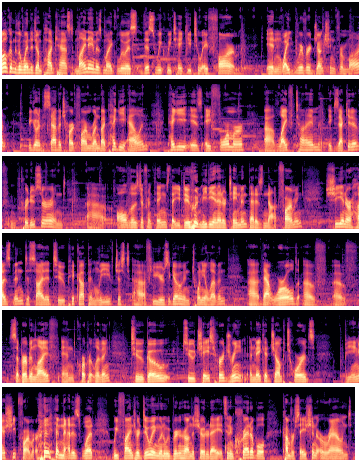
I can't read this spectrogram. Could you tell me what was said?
Welcome to the When to Jump podcast. My name is Mike Lewis. This week we take you to a farm in White River Junction, Vermont. We go to the Savage Hart Farm run by Peggy Allen. Peggy is a former uh, lifetime executive, and producer, and uh, all those different things that you do in media and entertainment that is not farming. She and her husband decided to pick up and leave just uh, a few years ago in 2011 uh, that world of, of suburban life and corporate living to go to chase her dream and make a jump towards being a sheep farmer. and that is what we find her doing when we bring her on the show today. It's an incredible conversation around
